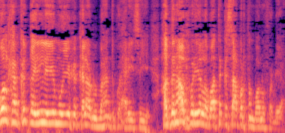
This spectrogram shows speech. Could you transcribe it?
Qolkan ka qaylinaya mooye ka kalaa dhulbahanta ku xaraysaya haddana afar iyo labaatan ka saac bartan fadhiyaa.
